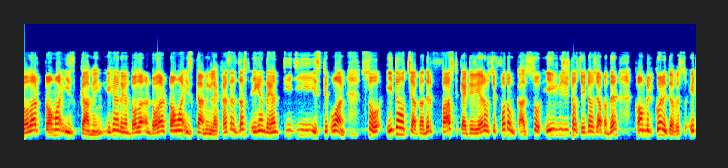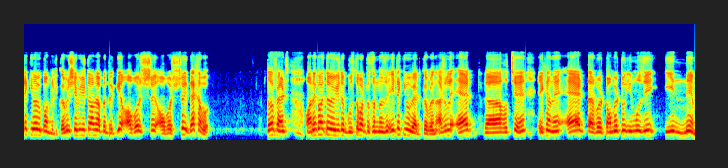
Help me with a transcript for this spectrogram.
ডলার টমা ইজ কামিং এখানে দেখেন ডলার ডলার টমা ইজ কামিং লেখা আছে। জাস্ট এখানে দেখেন টিজি স্টেপ ওয়ান সো এটা হচ্ছে আপনাদের ফার্স্ট ক্রাইটেরিয়ার হচ্ছে প্রথম কাজ। সো এই বিষয়টা হচ্ছে, এটা হচ্ছে আপনাদের কমপ্লিট করে নিতে হবে। সো এটা কীভাবে কমপ্লিট করবেন সেই বিষয়টা আমি আপনাদেরকে অবশ্যই অবশ্যই দেখাবো। তো ফ্রেন্ডস অনেক হয়তো বিষয়টা বুঝতে পারতেছেন না যে এটা কীভাবে অ্যাড করবেন। আসলে অ্যাড হচ্ছে এখানে অ্যাড তারপর টমেটো ইমোজি ইন নেম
